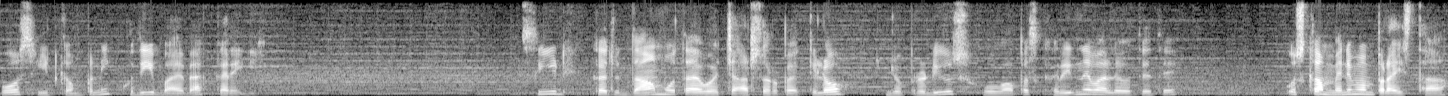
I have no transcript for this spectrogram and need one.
वो सीड कंपनी खुद ही बाय बैक करेगी। सीड का जो दाम होता है, वो चार सौ रुपये किलो। जो प्रोड्यूस वो वापस ख़रीदने वाले होते थे, उसका मिनिमम प्राइस था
